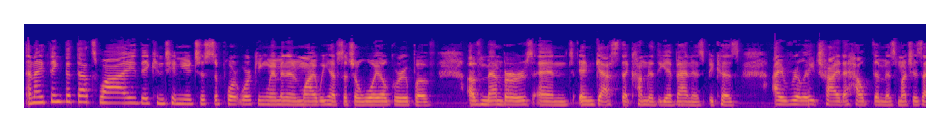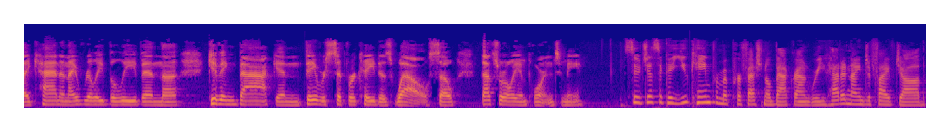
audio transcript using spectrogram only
And I think that that's why they continue to support working women and why we have such a loyal group of, of members and, and guests that come to the event is because I really try to help them as much as I can. And I really believe in the giving back and they reciprocate as well. So that's really important to me. So, Jessica, you came from a professional background where you had a nine to five job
